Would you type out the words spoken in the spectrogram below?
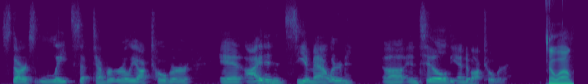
starts late September, early October. And I didn't see a mallard uh, until the end of October. Oh wow!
